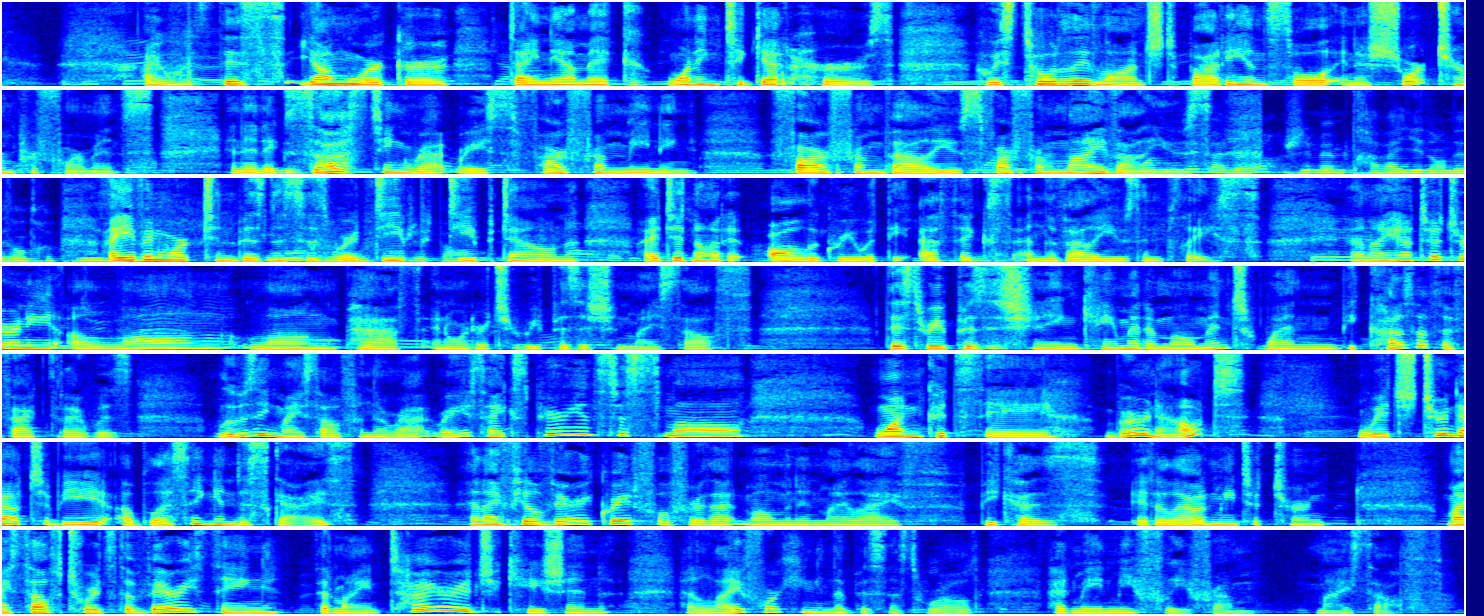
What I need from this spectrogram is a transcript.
I was this young worker, dynamic, wanting to get hers, who has totally launched body and soul in a short term performance, in an exhausting rat race far from meaning, far from values, far from my values. I even worked in businesses where deep, deep down, I did not at all agree with the ethics and the values in place. And I had to journey a long, long path in order to reposition myself. This repositioning came at a moment when, because of the fact that I was losing myself in the rat race, I experienced a small, one could say, burnout, which turned out to be a blessing in disguise. And I feel very grateful for that moment in my life because it allowed me to turn myself towards the very thing that my entire education and life working in the business world had made me flee from myself.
